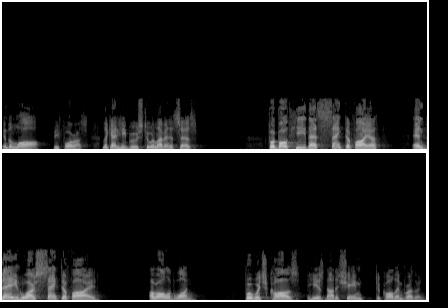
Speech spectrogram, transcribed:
in the law before us. Look at Hebrews 2:11 it says, "For both he that sanctifieth and they who are sanctified are all of one, for which cause he is not ashamed to call them brethren."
